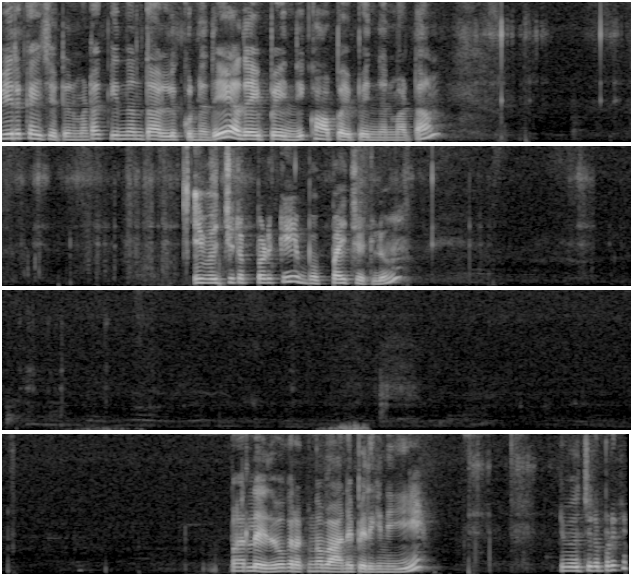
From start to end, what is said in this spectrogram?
బీరకాయ చెట్టు అనమాట కిందంతా అల్లుకున్నది అది అయిపోయింది కాపు అయిపోయింది అనమాట ఇవి వచ్చేటప్పటికి బొప్పాయి చెట్లు. పర్లేదు ఒక రకంగా బాగానే పెరిగినాయి. ఇవి వచ్చేటప్పటికి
